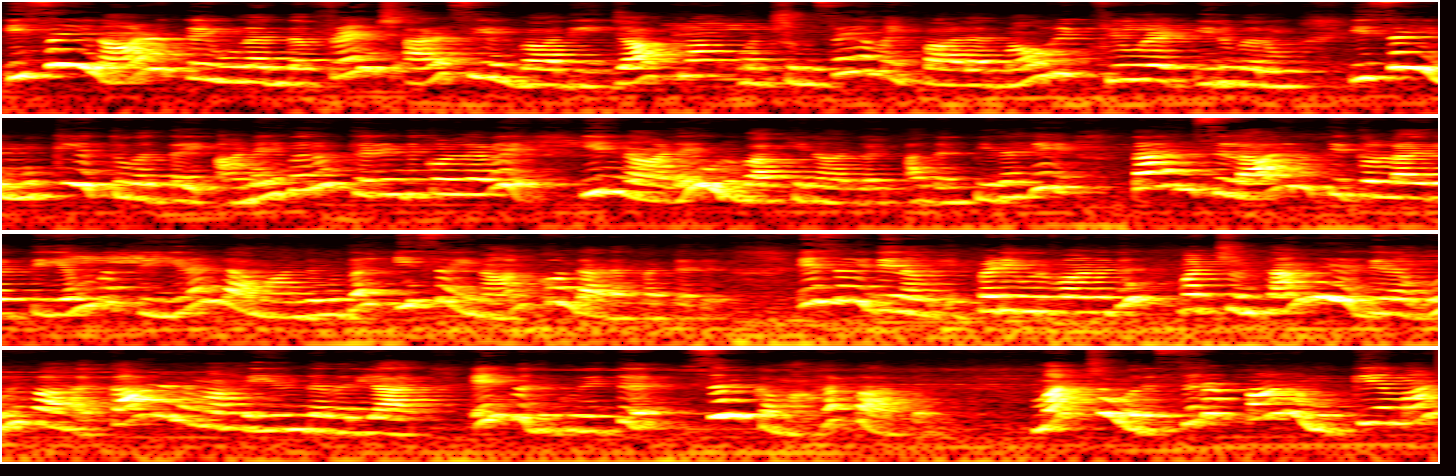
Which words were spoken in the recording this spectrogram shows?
இசையின் ஆழத்தை உணர்ந்த பிரெஞ்சு அரசியல்வாதி ஜாக்லாங் மற்றும் இசையமைப்பாளர் மௌரிக் ஃபியூரட் இருவரும் இசையின் முக்கியத்துவத்தை அனைவரும் தெரிந்து கொள்ளவே இந்நாளை உருவாக்கினார்கள். அதன் பிறகே பாரிஸில் ஆயிரத்தி தொள்ளாயிரத்தி எண்பத்தி இரண்டாம் ஆண்டு முதல் இசை நாள் கொண்டாடப்பட்டது. இசை தினம் எப்படி உருவானது மற்றும் தந்தையர் தினம் உருவாக காரணமாக இருந்தவர் யார் என்பது குறித்து சுருக்கமாக பார்த்தோம் மற்றும் ஒரு சிறப்பான முக்கியமான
